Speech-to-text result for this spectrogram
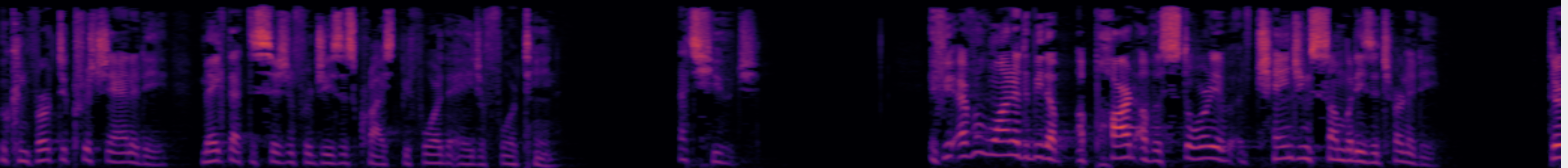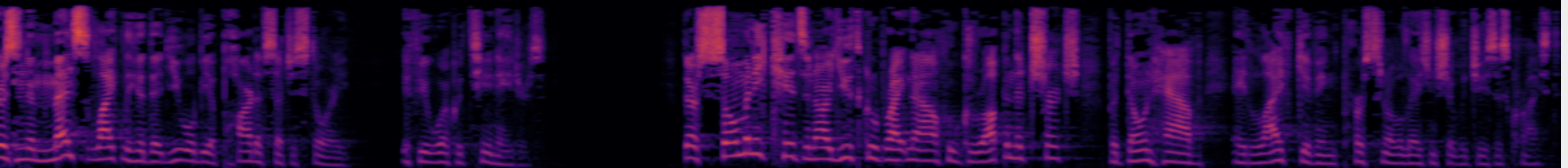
who convert to Christianity make that decision for Jesus Christ before the age of 14. That's huge. If you ever wanted to be the, a part of the story of, of changing somebody's eternity, there's an immense likelihood that you will be a part of such a story if you work with teenagers. There are so many kids in our youth group right now who grew up in the church but don't have a life giving personal relationship with Jesus Christ.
